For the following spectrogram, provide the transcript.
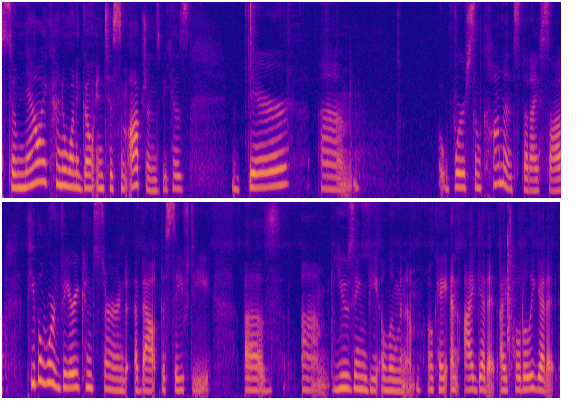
So now I kind of want to go into some options because there um, were some comments that I saw. People were very concerned about the safety of um, using the aluminum. Okay, and I get it. I totally get it.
